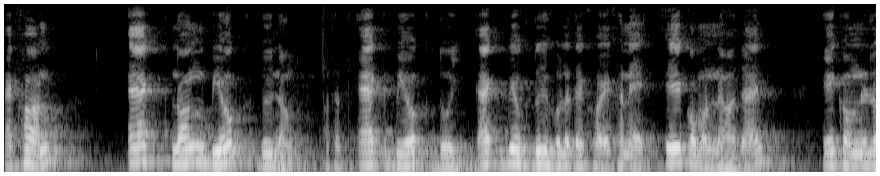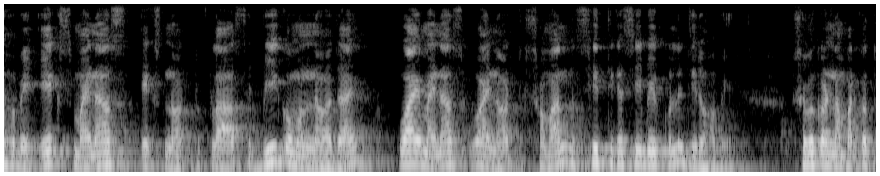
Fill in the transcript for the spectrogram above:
এখন এক নং বিয়োগ দুই নং। অর্থাৎ এক বিয়োগ দুই। এক বিয়োগ দুই হলে দেখো এখানে এ কমন নেওয়া যায়। এ কমন নিলে হবে x minus x nought plus b common নেওয়া যায়। ওয়াই মাইনাস ওয়াই নট সমান সি থেকে সি বিয়োগ করলে জিরো হবে। সমীকরণ নাম্বার কত?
